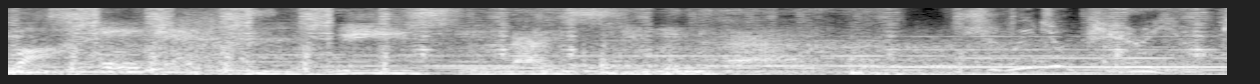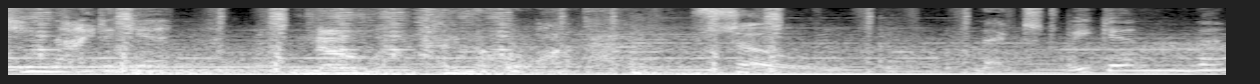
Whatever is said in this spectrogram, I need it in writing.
Try to survive. You in half. Should we do karaoke night again? No one can know what So, next weekend then?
